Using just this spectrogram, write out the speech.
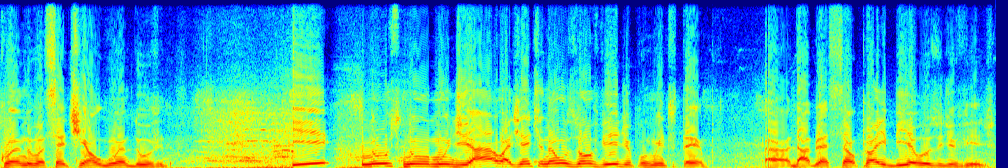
quando você tinha alguma dúvida. E no, no Mundial a gente não usou vídeo por muito tempo. A WSL proibia o uso de vídeo.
